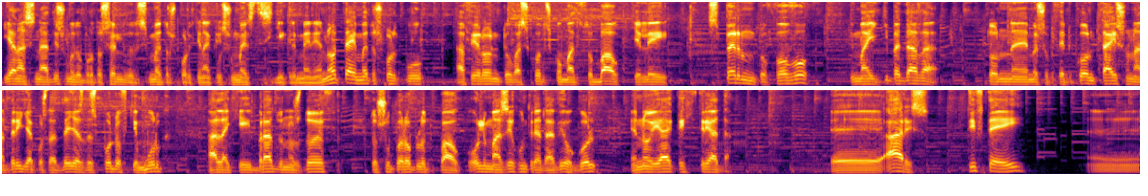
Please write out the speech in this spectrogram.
για να συναντήσουμε τον πρωτοσέλιδο της Μέτροσπορτ και να κλείσουμε έτσι τη συγκεκριμένη ενότητα. Η Μέτροσπορτ που αφιερώνει το βασικό της κομμάτι στον ΠΑΟΚ και λέει Σπέρνουν το φόβο. Η μαγική πεντάδα των ε, μεσοπιθετικών Τάισον, Αντρίγια, Κωνσταντέλιας, Δεσπόντοφ και Μουργκ, αλλά και η Μπράντον Οσδόεφ, το σούπερ όπλο του Πάουκ. Όλοι μαζί έχουν 32 γκολ, ενώ η ΑΕΚ έχει 30. Ε, Άρης, τι φταίει, ε,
